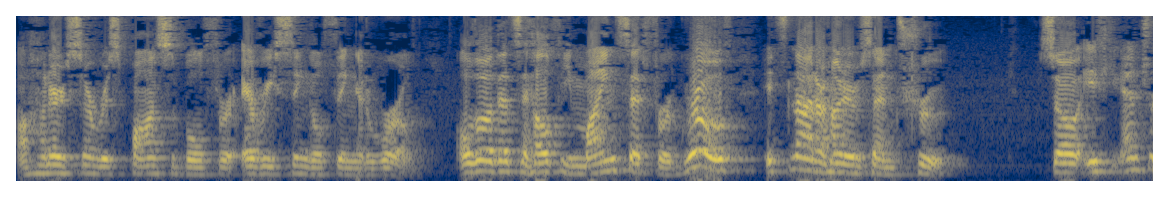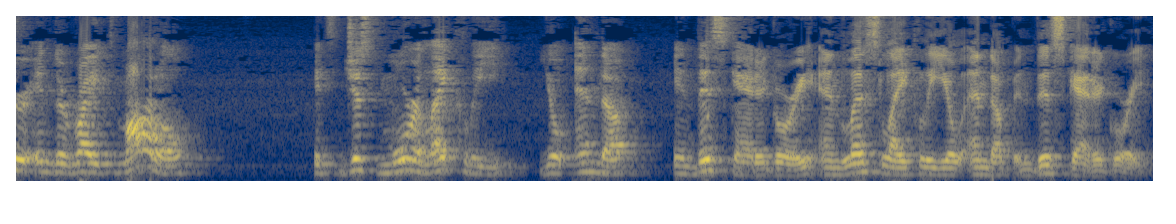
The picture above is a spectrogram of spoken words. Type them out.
100% responsible for every single thing in the world. Although that's a healthy mindset for growth, it's not 100% true. So if you enter in the right model, it's just more likely you'll end up in this category and less likely you'll end up in this category.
